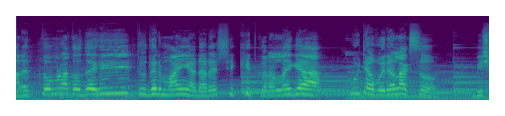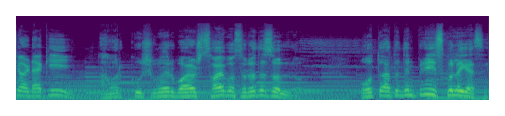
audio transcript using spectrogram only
আরে তোমরা তো দেখি তোদের মাই আডারে শিক্ষিত করার লাইগা উইটা বইরা লাগছো। বিষয়টা কি? আমার কুসুমের বয়স ছয় বছর হতে চলল। ও তো এতদিন প্রি স্কুলে গেছে।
